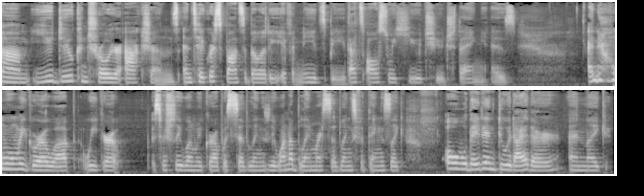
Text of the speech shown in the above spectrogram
um, you do control your actions and take responsibility if it needs be. That's also a huge, huge thing. Is I know when we grow up, we grow, especially when we grow up with siblings, we want to blame our siblings for things like, oh, well, they didn't do it either, and like,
